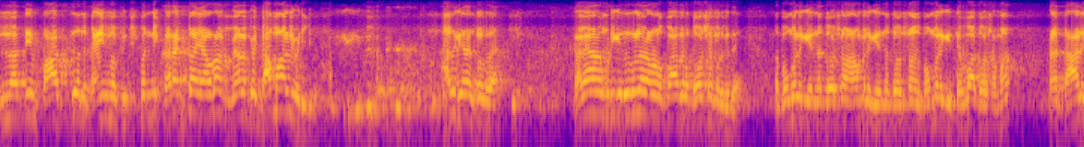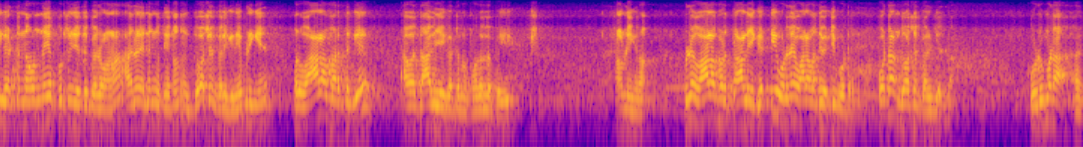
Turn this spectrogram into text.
எல்லாத்தையும் பார்த்து அந்த டைமை ஃபிக்ஸ் பண்ணி கரெக்டாக எவரும் மேலே போய் டமால்னு வெடிக்குது. அதுக்கு என்ன சொல்கிறேன் கல்யாணம் முடிக்கிறதுக்குள்ளே அவனை பார்க்குற தோஷம் இருக்குது. அந்த பொம்பளைக்கு என்ன தோஷம் ஆம்பளைக்கு என்ன தோஷம் அந்த பொம்பளைக்கு செவ்வாய் தோஷமா? ஆனால் தாலி கட்டின உடனே புருஷன் செத்து போயிடுவானா? அதனால என்னங்க செய்யணும்? தோஷம் கழிக்கணும். எப்படிங்க? ஒரு வாழை மரத்துக்கு அவள் தாலியை கட்டணும் முதல்ல போய். அப்படிங்கிறான். உடனே வாழை மரத்து தாலியை கட்டி உடனே வாழை வந்து வெட்டி போட்டுருக்கணும் போட்டால் அந்த தோஷம் கழிஞ்சிருக்கான் கொடுமடா.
